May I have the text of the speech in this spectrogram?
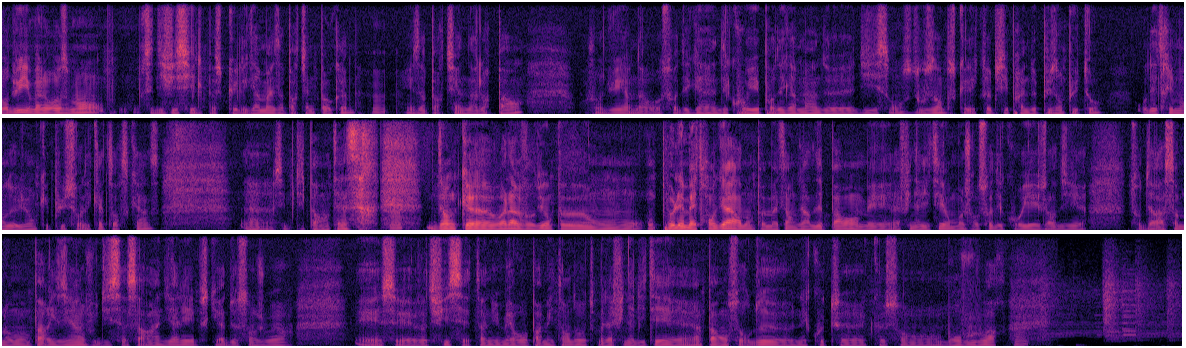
Aujourd'hui, malheureusement, c'est difficile parce que les gamins, ils appartiennent pas au club. Mm. Ils appartiennent à leurs parents. Aujourd'hui, on a reçoit des, courriers pour des gamins de 10, 11, 12 ans parce que les clubs s'y prennent de plus en plus tôt, au détriment de Lyon qui est plus sur les 14, 15. Euh, c'est une petite parenthèse. Donc euh, voilà, aujourd'hui, on peut, on, on peut les mettre en garde, on peut mettre en garde les parents, mais la finalité, moi, je reçois des courriers, je leur dis, euh, sur des rassemblements parisiens, je vous dis, ça sert à rien d'y aller parce qu'il y a 200 joueurs. Et votre fils est un numéro parmi tant d'autres. Mais la finalité, euh, un parent sur deux euh, n'écoute euh, que son bon vouloir.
